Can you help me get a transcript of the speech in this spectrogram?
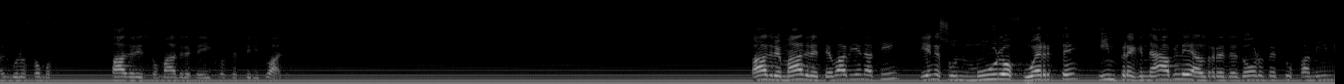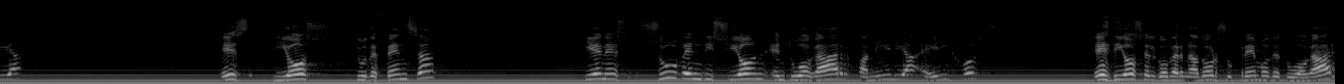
algunos somos padres o madres de hijos espirituales. Padre, madre, ¿te va bien a ti? ¿Tienes un muro fuerte, impregnable alrededor de tu familia? ¿Es Dios tu defensa? ¿Tienes su bendición en tu hogar, familia e hijos? ¿Es Dios el gobernador supremo de tu hogar?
